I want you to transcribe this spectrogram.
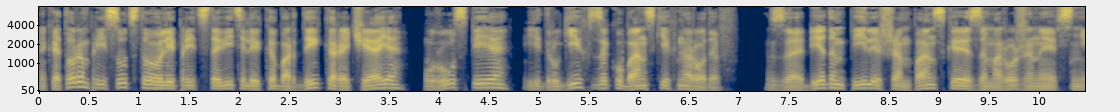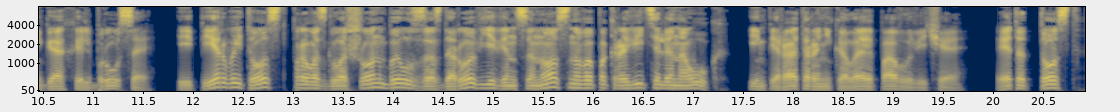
на котором присутствовали представители Кабарды, Карачая, Уруспия и других закубанских народов. За обедом пили шампанское, замороженное в снегах Эльбруса, и первый тост провозглашен был за здоровье венценосного покровителя наук, императора Николая Павловича. Этот тост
